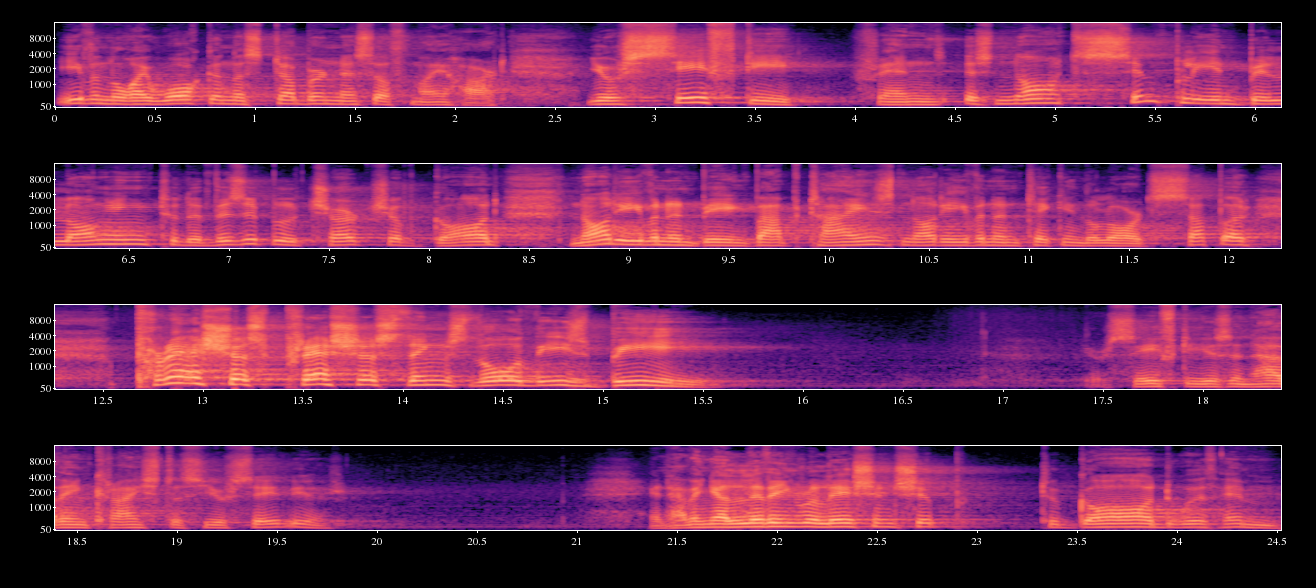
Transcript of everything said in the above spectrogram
even though I walk in the stubbornness of my heart. Your safety, friends, is not simply in belonging to the visible church of God, not even in being baptized, not even in taking the Lord's Supper. Precious, precious things though these be, your safety is in having Christ as your Savior, in having a living relationship to God with Him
